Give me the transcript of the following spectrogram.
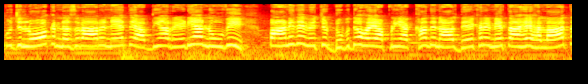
ਕੁਝ ਲੋਕ ਨਜ਼ਰ ਆ ਰਹੇ ਨੇ ਤੇ ਆਪਦੀਆਂ ਰੇੜੀਆਂ ਨੂੰ ਵੀ ਪਾਣੀ ਦੇ ਵਿੱਚ ਡੁੱਬਦੇ ਹੋਏ ਆਪਣੀਆਂ ਅੱਖਾਂ ਦੇ ਨਾਲ ਦੇਖ ਰਹੇ ਨੇ। ਤਾਂ ਇਹ ਹਾਲਾਤ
